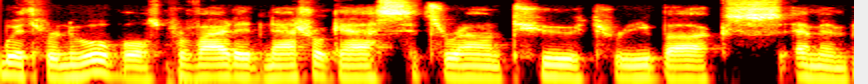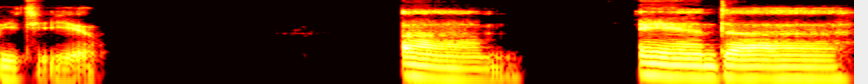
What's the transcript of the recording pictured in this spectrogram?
with renewables provided natural gas sits around two, three bucks MMBTU. Um, and uh,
